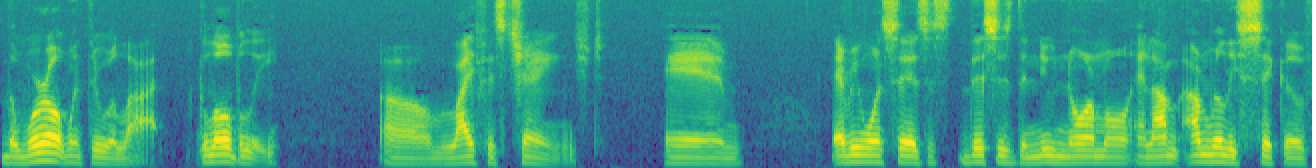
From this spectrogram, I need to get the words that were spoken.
The world went through a lot globally um, life has changed, and everyone says this is the new normal, and I'm I'm really sick of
